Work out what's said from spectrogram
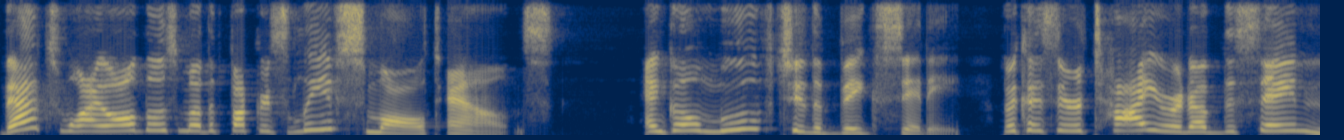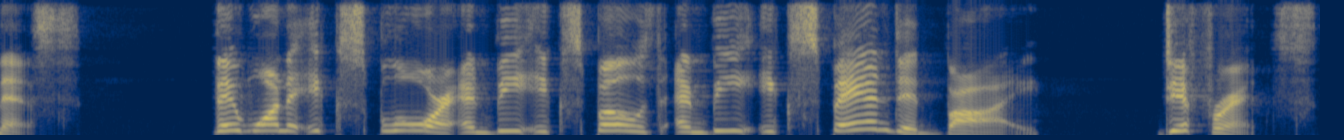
That's why all those motherfuckers leave small towns and go move to the big city because they're tired of the sameness. They want to explore and be exposed and be expanded by difference.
